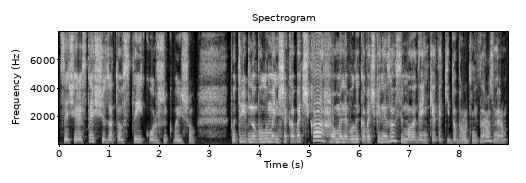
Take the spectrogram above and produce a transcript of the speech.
це через те, що затовстий коржик вийшов. Потрібно було менше кабачка, а в мене були кабачки не зовсім молоденькі, а такі добротні за розміром.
